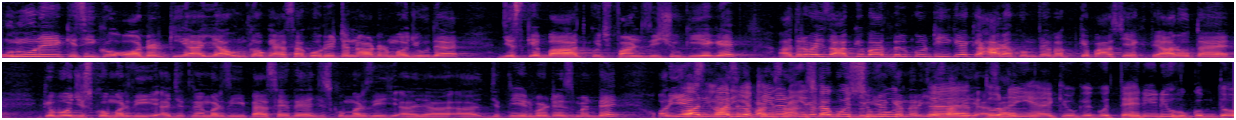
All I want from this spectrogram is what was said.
उन्होंने किसी को ऑर्डर किया या उनका कोई ऐसा कोई रिटर्न ऑर्डर मौजूद है जिसके बाद कुछ फंड्स इशू किए गए? अदरवाइज़ आपकी बात बिल्कुल ठीक है कि हर हुकूमत वक्त के पास ये इख्तियार होता है कि वो जिसको मर्ज़ी जितने मर्ज़ी पैसे दें जिसको मर्ज़ी जितनी एडवर्टाइजमेंट दें और ये और, और पाकिस्तान इसका कोई सबूत के अंदर ये सारी तो नहीं है क्योंकि कोई तहरीरी हुक्म तो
